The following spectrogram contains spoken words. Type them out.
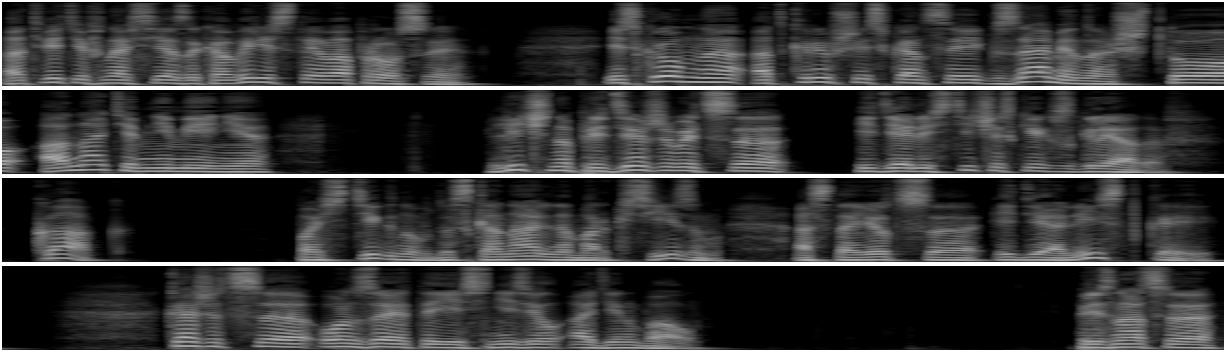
ответив на все заковыристые вопросы и скромно открывшись в конце экзамена, что она, тем не менее, лично придерживается идеалистических взглядов. Как? Постигнув досконально марксизм, остается идеалисткой? Кажется, он за это ей снизил один балл. Признаться,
